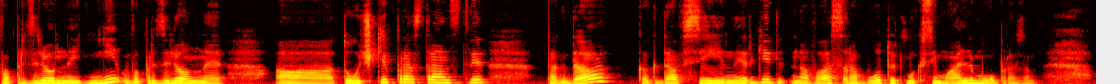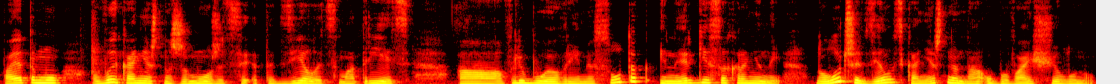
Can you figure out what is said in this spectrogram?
в определенные дни, в определенные а, точки в пространстве, тогда когда все энергии на вас работают максимальным образом. Поэтому вы, конечно же, можете это делать, смотреть а, в любое время суток, энергии сохранены. Но лучше делать, конечно, на убывающую Луну.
